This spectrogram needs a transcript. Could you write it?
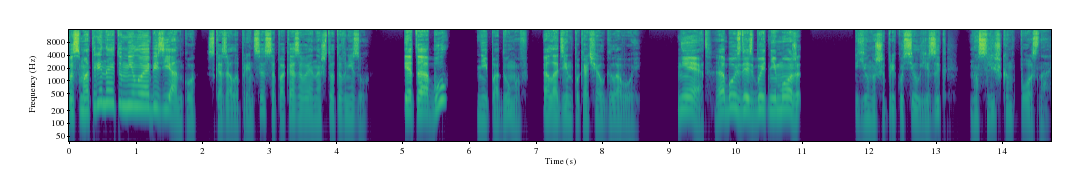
«Посмотри на эту милую обезьянку», — сказала принцесса, показывая на что-то внизу. «Это Абу?» Не подумав, Аладдин покачал головой. «Нет, Абу здесь быть не может». Юноша прикусил язык, но слишком поздно.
